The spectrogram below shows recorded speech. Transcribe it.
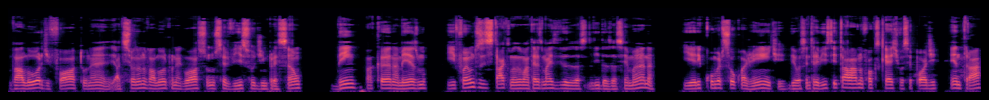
valor de foto, né, adicionando valor para o negócio no serviço de impressão, bem bacana mesmo. E foi um dos destaques, uma das matérias mais lidas, lidas da semana. E ele conversou com a gente, deu essa entrevista e está lá no Foxcast. Você pode entrar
